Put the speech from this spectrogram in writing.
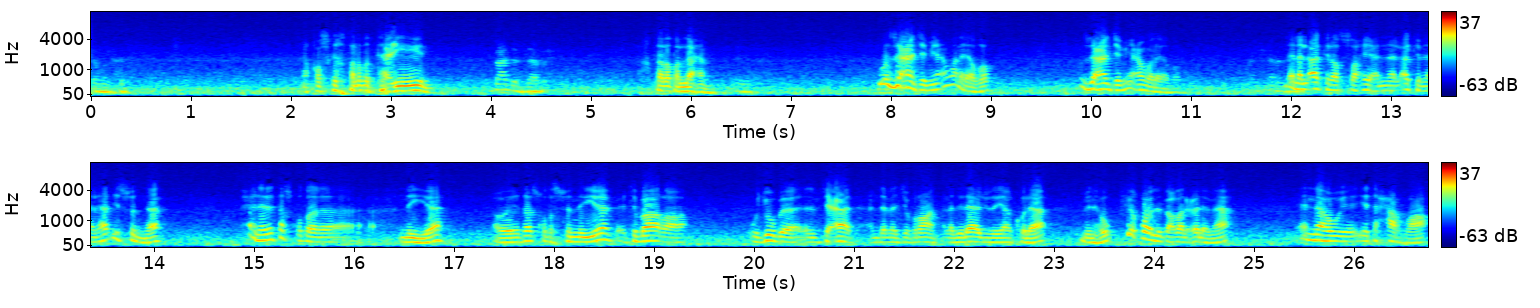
بدم الحج قصدك اختلط التعيين. بعد الذبح. اختلط اللحم. يوزعان جميعا ولا يضر. يوزعان جميعا ولا يضر. لأن الأكل الصحيح لأن الأكل من الهدي سنة حينئذ تسقط النية أو تسقط السنية باعتبار وجوب الابتعاد عند ابن الجبران الذي لا يجوز أن يأكل منه في قول بعض العلماء أنه يتحرى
